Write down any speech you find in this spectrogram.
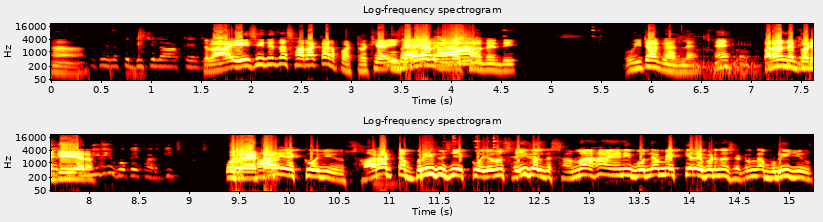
ਹਾਂ। ਦੇਖ ਲੋ ਕਿੱਡੀ ਚਲਾ ਕੇ ਚਲਾ ਏਸੀ ਨੇ ਤਾਂ ਸਾਰਾ ਘਰ ਪੱਟ ਰੱਖਿਆ। ਇਹ ਘਰ ਨਹੀਂ ਬਸਣ ਦਿੰਦੀ। ਉਹੀ ਤਾਂ ਗੱਲ ਹੈ ਹੈ? ਪਰਾਂ ਨਿਬੜ ਜੇ ਯਾਰ। ਦੀ ਹੋ ਕੇ ਖੜ ਗਈ। ਉਹ ਲੈ ਤਾਂ ਸਾਰੇ ਇੱਕੋ ਜਿਹੇ ਹੋ ਸਾਰਾ ਟੱਬਰੀ ਤੁਸੀਂ ਇੱਕੋ ਜਿਹੇ ਹੋ ਮੈਂ ਸਹੀ ਗੱਲ ਦੱਸਾਂ ਮੈਂ ਹਾਂ ਨਹੀਂ ਬੋਲਿਆ ਮੈਂ ਇੱਕੇ ਦੇ ਫੜਨਾ ਸੱਟਣ ਦਾ ਬੁੜੀ ਜੀ ਨੂੰ।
